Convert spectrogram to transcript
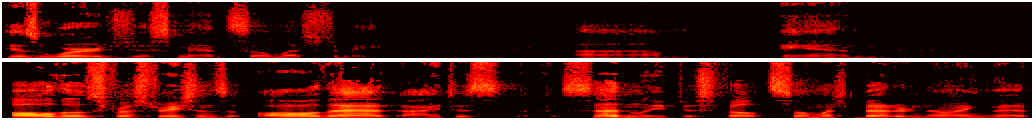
His words just meant so much to me. Um, and all those frustrations, all that, I just suddenly just felt so much better knowing that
